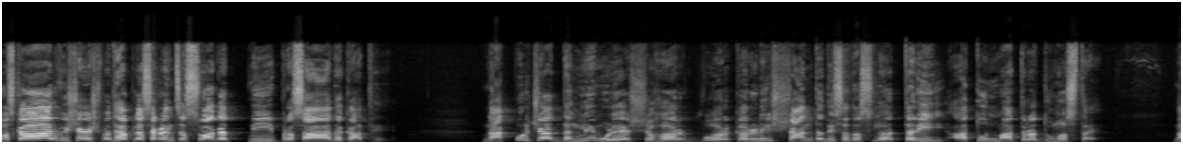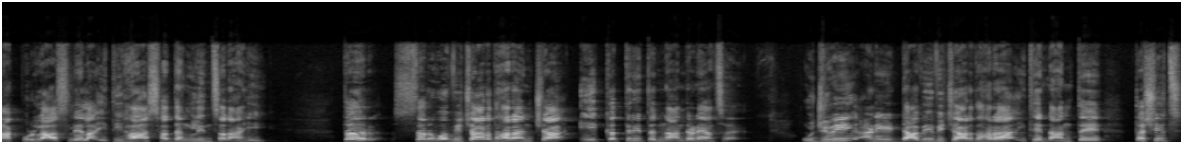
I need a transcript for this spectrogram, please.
नमस्कार विशेषमध्ये आपल्या सगळ्यांचं स्वागत. मी प्रसाद काथे. नागपूरच्या दंगलीमुळे शहर वरकरणी शांत दिसत असलं तरी आतून मात्र धुमस्त आहे. नागपूरला असलेला इतिहास हा दंगलींचा नाही तर सर्व विचारधारांच्या एकत्रित नांदण्याचा आहे. उजवी आणि डावी विचारधारा इथे नांदते तशीच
